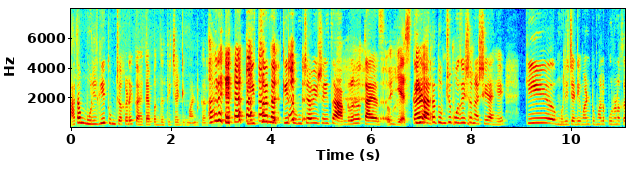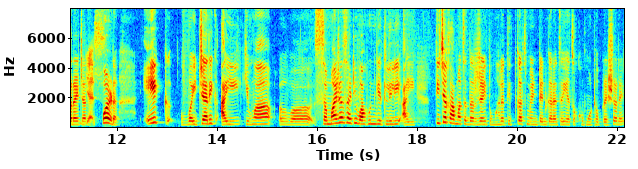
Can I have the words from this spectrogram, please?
आता मुलगी तुमच्याकडे काय काय पद्धतीच्या डिमांड करते? तिचं नक्की तुमच्याविषयीचा आग्रह काय असतो? येस कारण आता तुमची पोझिशन अशी आहे की मुलीच्या डिमांड तुम्हाला पूर्ण करायच्या. पण एक वैचारिक आई किंवा समाजासाठी वाहून घेतलेली आई तिच्या कामाचा दर्जाही तुम्हाला तितकाच मेंटेन करायचा आहे, याचं खूप मोठं प्रेशर आहे.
